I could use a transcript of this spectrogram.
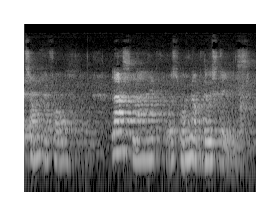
that song before. Last night was one of those days.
